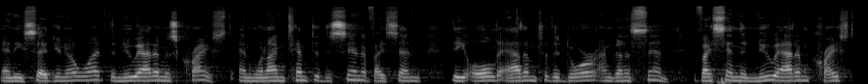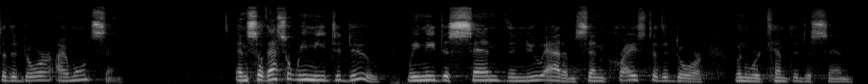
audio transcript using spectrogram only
And he said, You know what? The new Adam is Christ. And when I'm tempted to sin, if I send the old Adam to the door, I'm going to sin. If I send the new Adam, Christ, to the door, I won't sin. And so that's what we need to do. We need to send the new Adam, send Christ to the door when we're tempted to sin.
